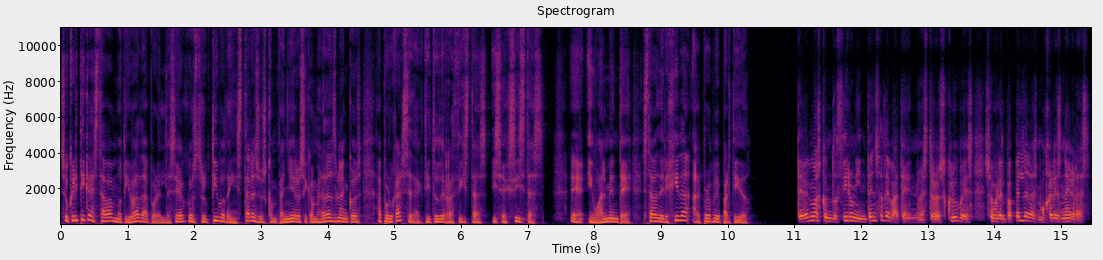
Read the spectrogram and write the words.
su crítica estaba motivada por el deseo constructivo de instar a sus compañeros y camaradas blancos a purgarse de actitudes racistas y sexistas. E, igualmente, estaba dirigida al propio partido. Debemos conducir un intenso debate en nuestros clubes sobre el papel de las mujeres negras,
